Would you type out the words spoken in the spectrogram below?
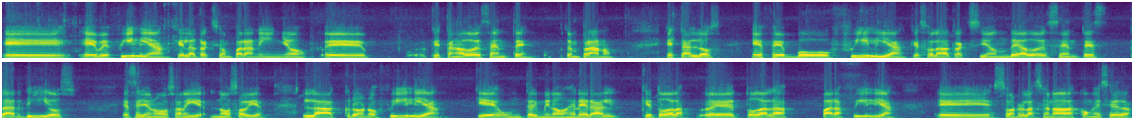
Eh, ebefilia, que es la atracción para niños que están adolescentes, temprano. Están los efebofilia, que son la atracción de adolescentes tardíos. Ese yo no sabía, no sabía. La cronofilia, que es un término general que todas las, eh, todas las parafilias eh, son relacionadas con esa edad.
